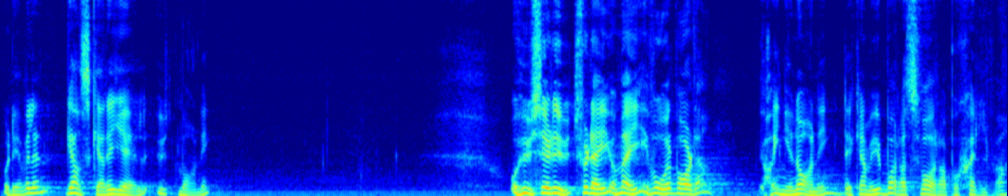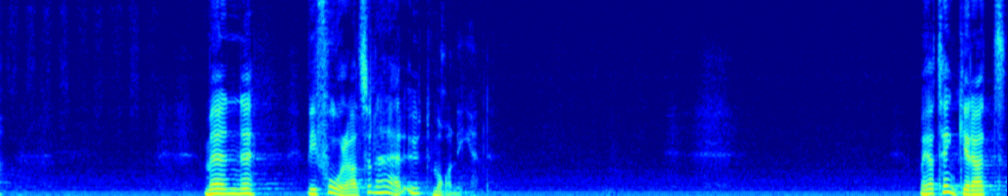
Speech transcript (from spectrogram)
Och det är väl en ganska rejäl utmaning. Och hur ser det ut för dig och mig i vår vardag? Jag har ingen aning, det kan vi ju bara svara på själva. Men eh, vi får alltså den här utmaningen. Men jag tänker att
